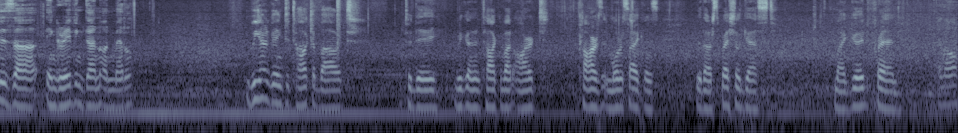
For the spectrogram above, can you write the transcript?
is uh, engraving done on metal. We are going to talk about today, we're going to talk about art, cars, and motorcycles with our special guest, my good friend, Hello.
